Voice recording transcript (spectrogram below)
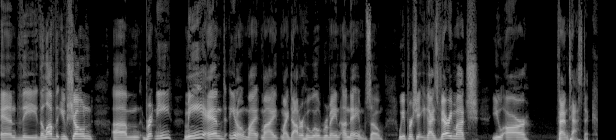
and the the love that you've shown um Brittany, me, and you know, my my my daughter who will remain unnamed. So we appreciate you guys very much. You are fantastic.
